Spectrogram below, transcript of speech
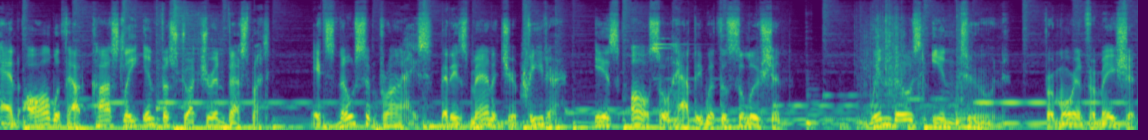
and all without costly infrastructure investment. It's no surprise that his manager, Peter, is also happy with the solution. Windows Intune. For more information,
